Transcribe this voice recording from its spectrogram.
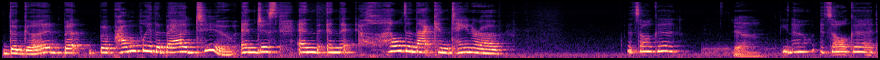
the good, but but probably the bad too, and just and and the, held in that container of it's all good, Yeah. you know, it's all good,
